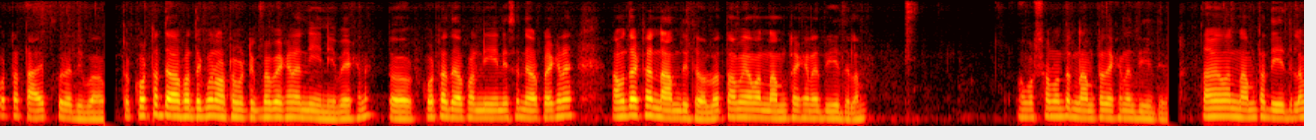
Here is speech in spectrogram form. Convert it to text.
কোডটা টাইপ করে দিব। তো কোডটা দেওয়ার পর দেখবেন অটোমেটিকভাবে এখানে নিয়ে নিবে এখানে। তো কোডটা দেওয়ার পর নিয়ে নিয়েছে নেওয়ার পর এখানে আমাদের একটা নাম দিতে বলব তো আমি আমার নামটা এখানে দিয়ে দিলাম। অবশ্য আমাদের নামটা এখানে দিয়ে দিবেন তো আমি আমার নামটা দিয়ে দিলাম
